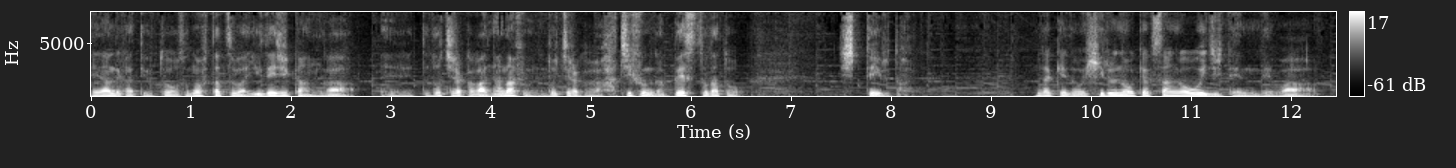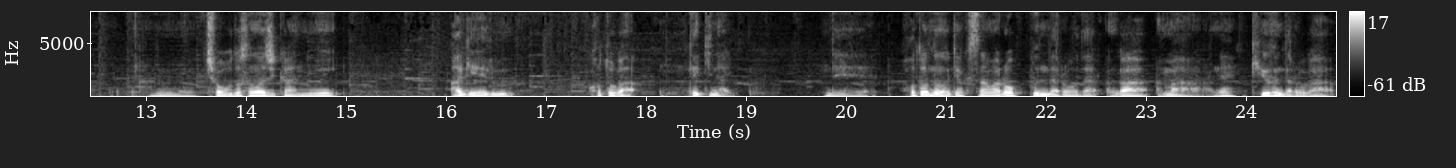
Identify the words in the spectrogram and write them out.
なんでかっていうとその2つは茹で時間が、えー、とどちらかが7分どちらかが8分がベストだと知っていると。だけど昼のお客さんが多い時点ではあのちょうどその時間にあげることができない。でほとんどのお客さんは6分だろうだがまあね9分だろうが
